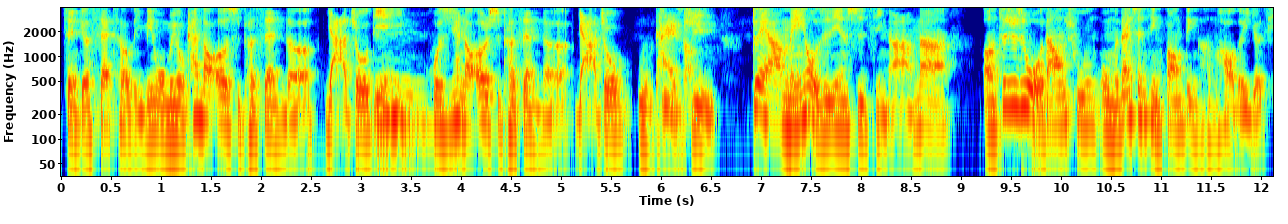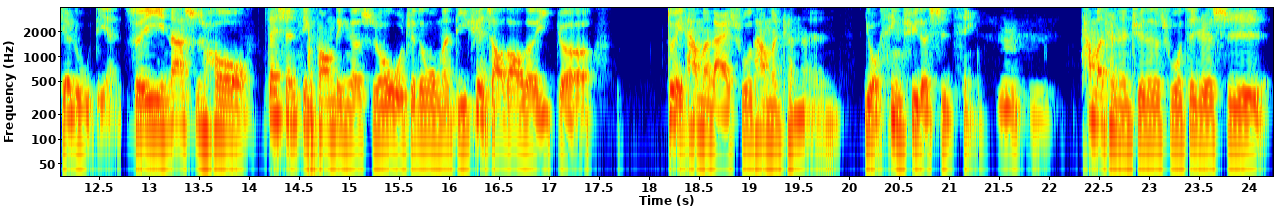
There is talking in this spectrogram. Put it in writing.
整个 sector 里面，我们有看到二十 percent 的亚洲电影，或是看到二十 percent 的亚洲舞台剧。对啊，没有这件事情啊。那呃，这就是我当初我们在申请 funding 很好的一个切入点，所以那时候在申请 funding 的时候，我觉得我们的确找到了一个对他们来说他们可能有兴趣的事情。嗯嗯，他们可能觉得说这个是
